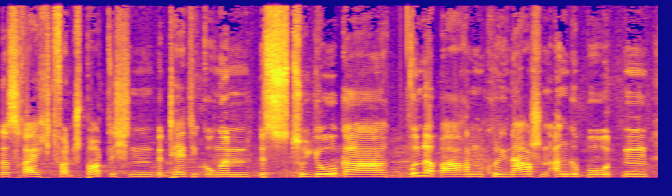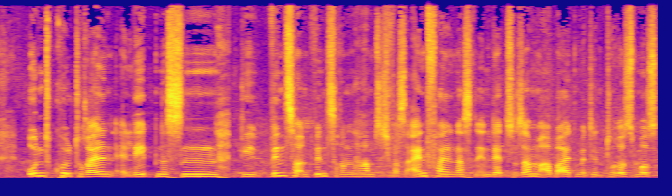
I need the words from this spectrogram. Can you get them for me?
Das reicht von sportlichen sportlichen Betätigungen bis zu Yoga, wunderbaren kulinarischen Angeboten und kulturellen Erlebnissen. Die Winzer und Winzerinnen haben sich was einfallen lassen in der Zusammenarbeit mit dem Tourismus.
